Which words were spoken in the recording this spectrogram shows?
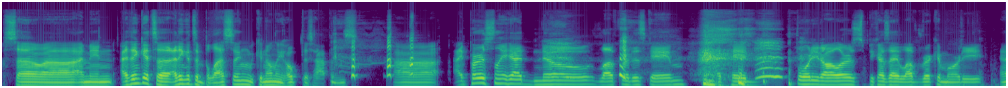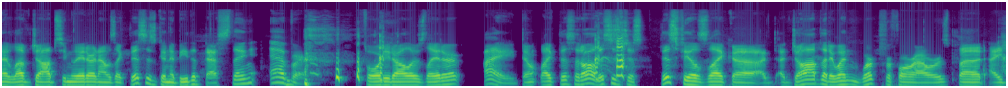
So uh, I mean, I think it's a I think it's a blessing. We can only hope this happens. uh, I personally had no love for this game. I paid forty dollars because I loved Rick and Morty and I loved Job Simulator, and I was like, this is gonna be the best thing ever. Forty dollars later, I don't like this at all. This is just this feels like a, a job that I went and worked for four hours, but I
